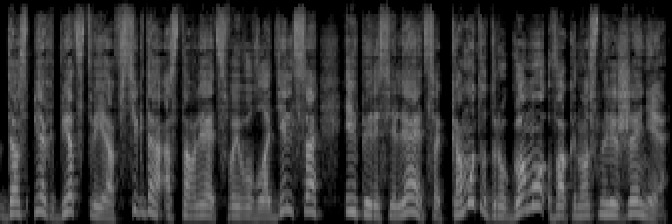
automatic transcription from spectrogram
Доспех бедствия всегда оставляет своего владельца и переселяется к кому-то другому в окно снаряжения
